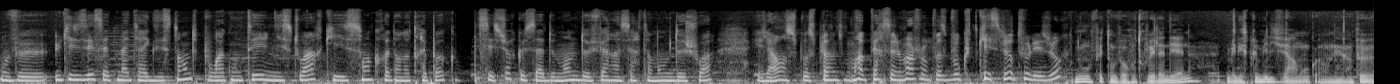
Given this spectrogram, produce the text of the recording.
On veut utiliser cette matière existante pour raconter une histoire qui s'ancre dans notre époque. C'est sûr que ça demande de faire un certain nombre de choix. Et là, on se pose plein de... Moi, personnellement, je me pose beaucoup de questions tous les jours. Nous, en fait, on veut retrouver l'ADN, mais l'exprimer différemment. Quoi. On est un peu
